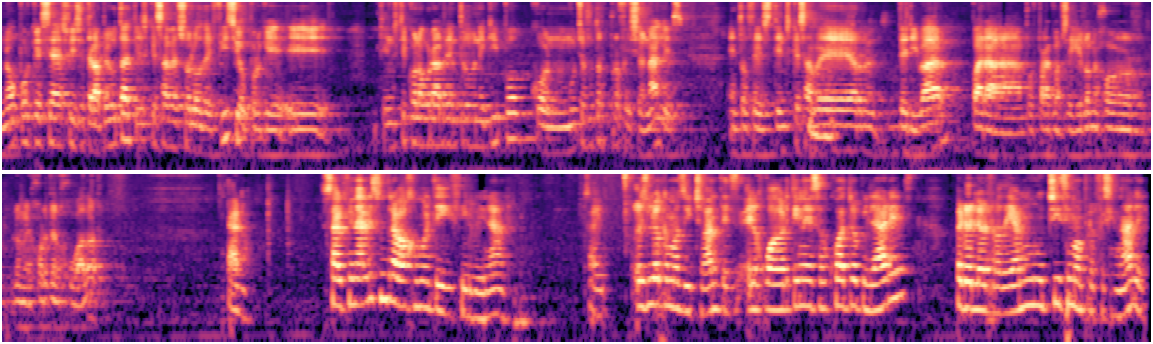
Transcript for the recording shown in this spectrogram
no porque seas fisioterapeuta tienes que saber solo de fisio, porque eh, tienes que colaborar dentro de un equipo con muchos otros profesionales. Entonces tienes que saber derivar para, pues, para conseguir lo mejor, lo mejor del jugador. Claro. O sea, al final es un trabajo multidisciplinar. O sea, es lo que hemos dicho antes. El jugador tiene esos cuatro pilares, pero los rodean muchísimos profesionales.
